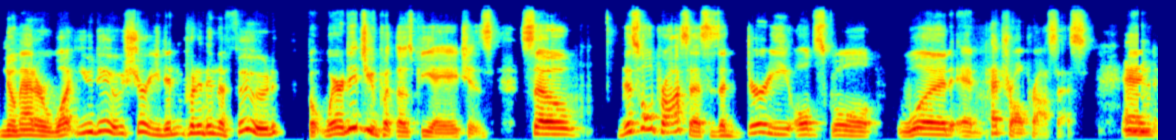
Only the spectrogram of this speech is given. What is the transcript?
no matter what you do, sure, you didn't put it in the food, but where did you put those PAHs? So this whole process is a dirty old school wood and petrol process. Mm-hmm. And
